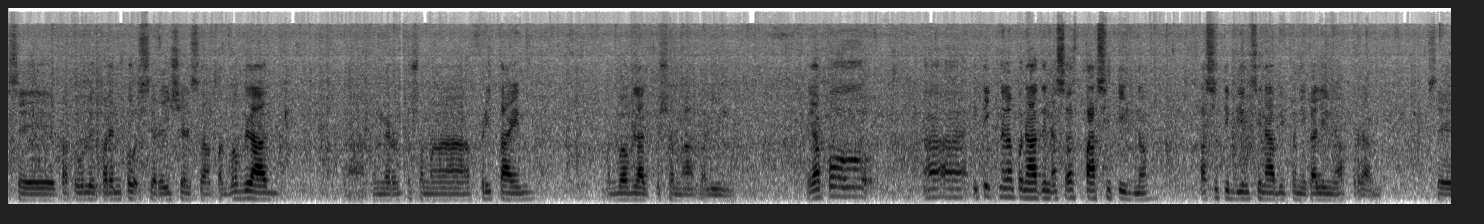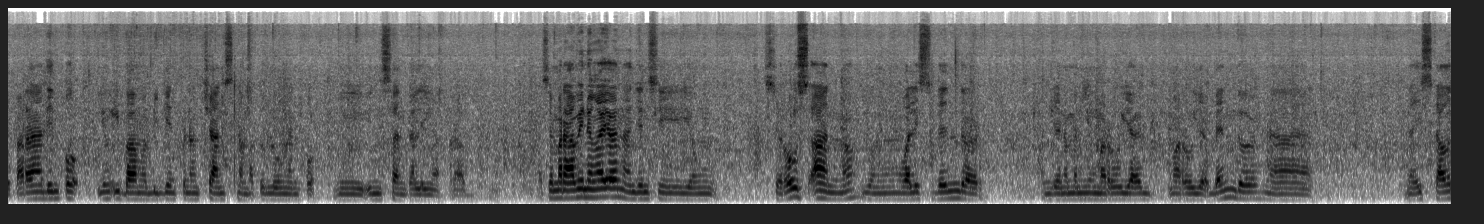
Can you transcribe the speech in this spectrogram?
Kasi patuloy pa rin po si Rachel sa pagbablog. Ah, kung meron po siya mga free time, magbablog po siya mga kalingap. Kaya po, ah, i-take na lang po natin as a positive, no? Positive yung sinabi po ni Kalinga Prab. Kasi para na din po yung iba mabigyan po ng chance na matulungan po ni Insan Kalinga Prab. Kasi marami na ngayon, andyan si yung si Rose Ann, no? Yung walis vendor. Andyan naman yung Maruya Maruya vendor na na scout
